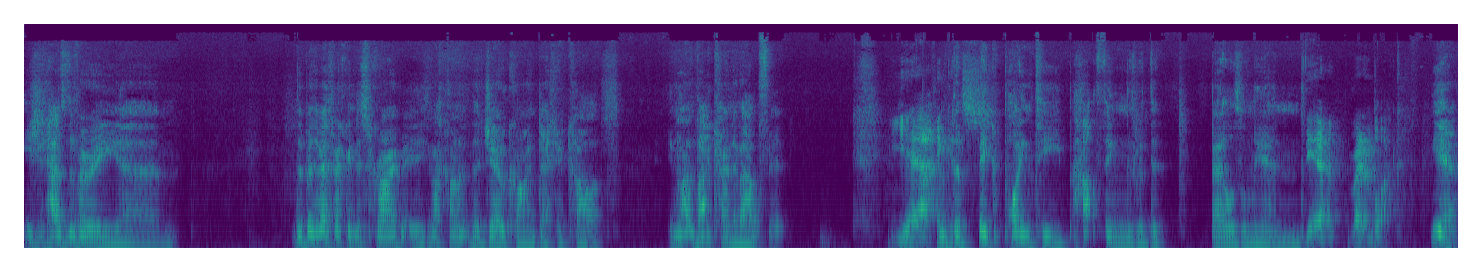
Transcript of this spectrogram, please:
she has the very, um, the the best way I can describe it is like on the Joker on deck of cards, in like that kind of outfit, yeah, I think the it's big pointy hat things with the bells on the end. yeah, red and black. Yeah,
